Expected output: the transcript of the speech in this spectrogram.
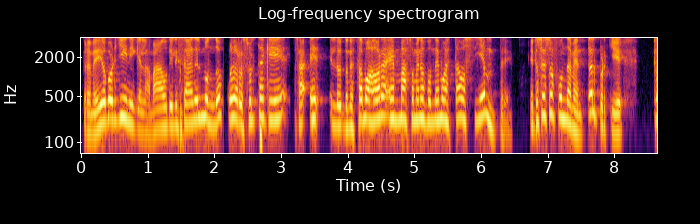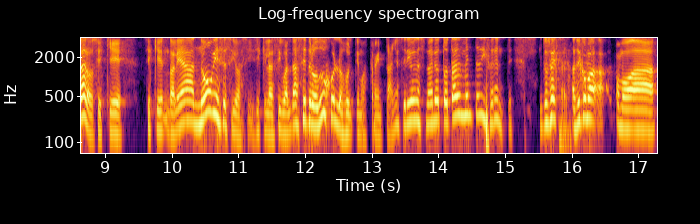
pero medido por Gini, que es la más utilizada en el mundo, bueno, resulta que, o sea, donde estamos ahora es más o menos donde hemos estado siempre. Entonces eso es fundamental porque, claro, si es que si es que en realidad no hubiese sido así, si es que la desigualdad se produjo en los últimos 30 años, sería un escenario totalmente diferente. Entonces, así como a, como a,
